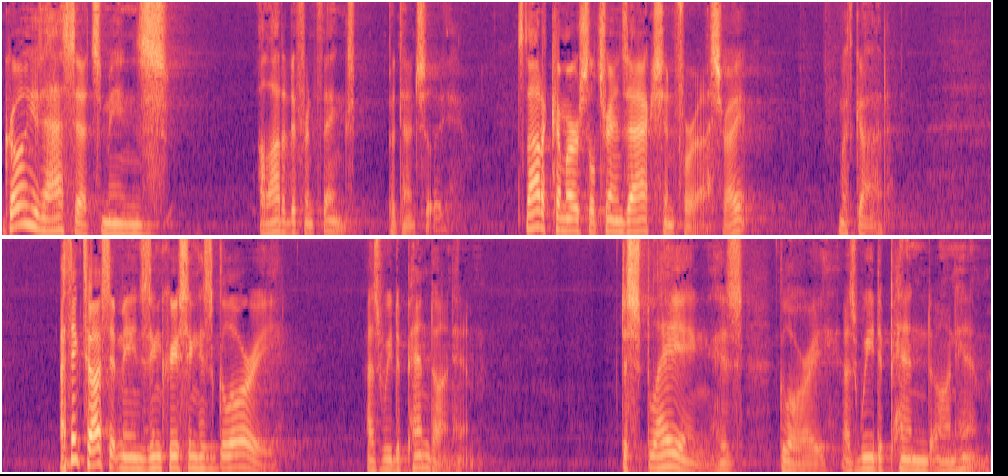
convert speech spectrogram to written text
Growing his assets means a lot of different things, potentially. It's not a commercial transaction for us, right? With God. I think to us it means increasing his glory as we depend on him, displaying his glory as we depend on him.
